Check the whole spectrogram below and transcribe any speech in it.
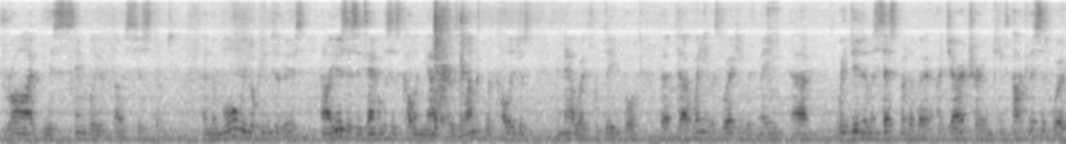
drive the assembly of those systems. And the more we look into this, and I use this example, this is Colin Yates, who's a wonderful ecologist who now works for DPaW, but uh, when he was working with me, uh, we did an assessment of a, a jarrah tree in Kings Park. This is work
